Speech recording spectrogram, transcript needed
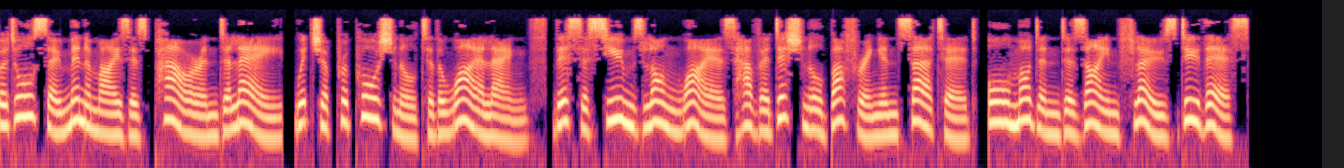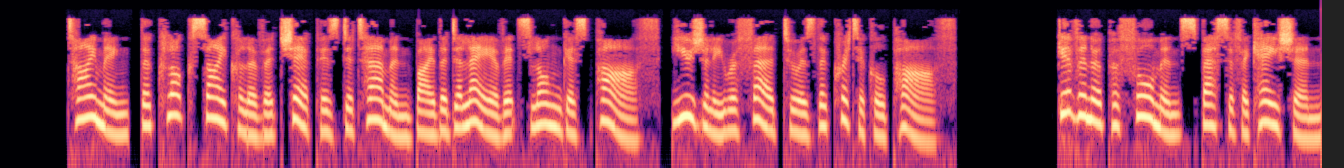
but also minimizes power and delay, which are proportional to the wire length. This assumes long wires have additional buffering inserted, all modern design flows do this, Timing – The clock cycle of a chip is determined by the delay of its longest path, usually referred to as the critical path. Given a performance specification,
